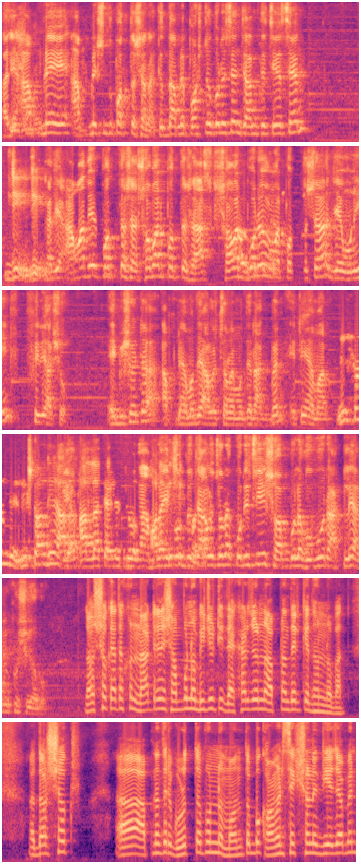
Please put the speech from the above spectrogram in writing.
কাজে আপনি আপনি শুধু প্রত্যাশা না কিন্তু আপনি প্রশ্ন করেছেন জানতে চেয়েছেন। জি জি। কাজে আমাদের প্রত্যাশা সবার প্রত্যাশা সবার পরেও আমার প্রত্যাশা যে উনি ফিরে আসুক। এই বিষয়টা আপনি আমাদের আলোচনার মধ্যে রাখবেন এটাই আমার নিঃসন্দেহে নিঃসন্দেহে আল্লাহ চাইলে আমরা এই পর্যন্ত যে আলোচনা করেছি সবগুলো হুবু রাখলে আমি খুশি হব। দর্শক এতক্ষণ না টেনে সম্পূর্ণ ভিডিওটি দেখার জন্য আপনাদেরকে ধন্যবাদ। দর্শক আহ, আপনাদের গুরুত্বপূর্ণ মন্তব্য কমেন্ট সেকশনে দিয়ে যাবেন।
